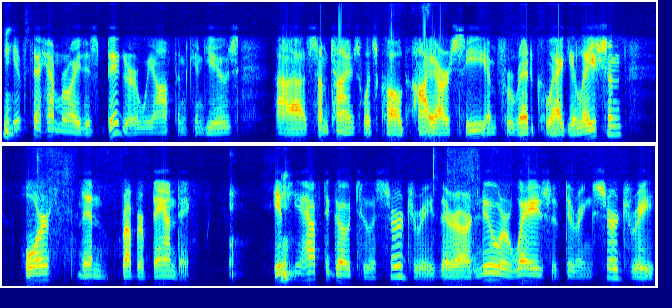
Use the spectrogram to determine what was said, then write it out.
Hmm. If the hemorrhoid is bigger, we often can use uh, sometimes what's called IRC, infrared coagulation, or then rubber banding. If hmm. you have to go to a surgery, there are newer ways of doing surgery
